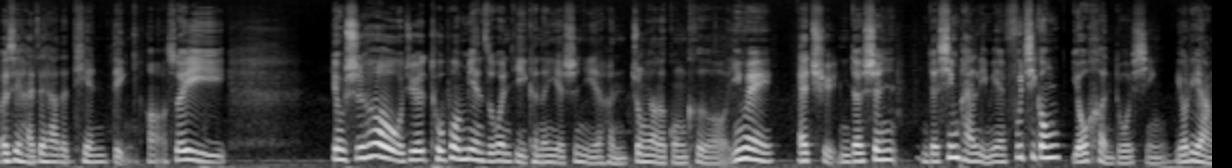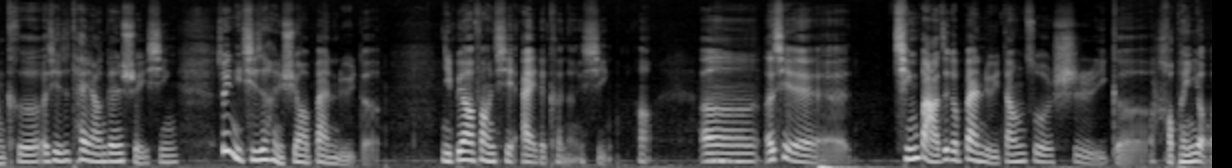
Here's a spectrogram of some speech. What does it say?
而且还在她的天顶哈，所以有时候我觉得突破面子问题，可能也是你很重要的功课哦，因为。H，你的身你的星盘里面夫妻宫有很多星，有两颗，而且是太阳跟水星，所以你其实很需要伴侣的，你不要放弃爱的可能性，哈，嗯，而且请把这个伴侣当作是一个好朋友，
